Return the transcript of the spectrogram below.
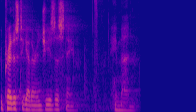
We pray this together in Jesus' name. Amen.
